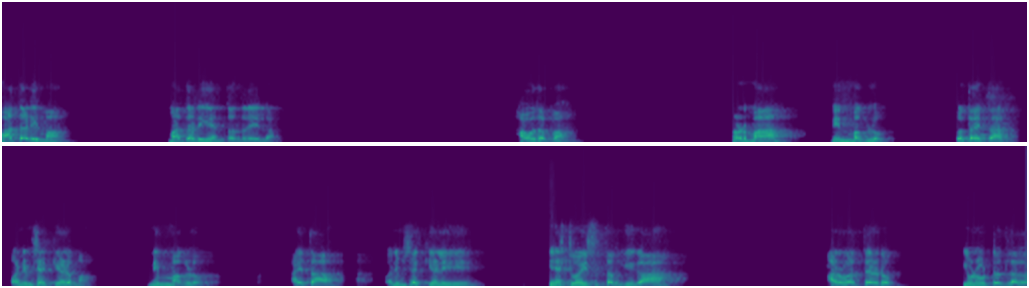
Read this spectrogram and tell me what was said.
ಮಾತಾಡಿ ಮಾ ಮಾತಾಡಿ, ಏನ್ ತೊಂದ್ರೆ ಇಲ್ಲ. ಹೌದಪ್ಪ. ನೋಡಮ್ಮ, ನಿನ್ ಮಗಳು. ಗೊತ್ತಾಯ್ತಾ? ಒಂದ್ ನಿಮಿಷ ಕೇಳಮ್ಮ. ನಿಮ್ ಮಗಳು. ಆಯ್ತಾ? ಒಂದ್ ನಿಮಿಷ ಕೇಳಿ. ಎಷ್ಟು ವಯಸ್ಸು ತಮ್ಗೀಗ? ಅರವತ್ತೆರಡು. ಇವಳು ಹುಟ್ಟದ್ಲಲ್ಲ?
